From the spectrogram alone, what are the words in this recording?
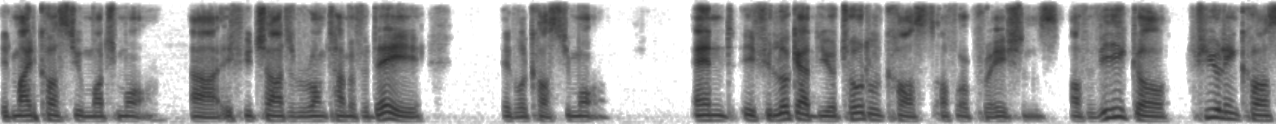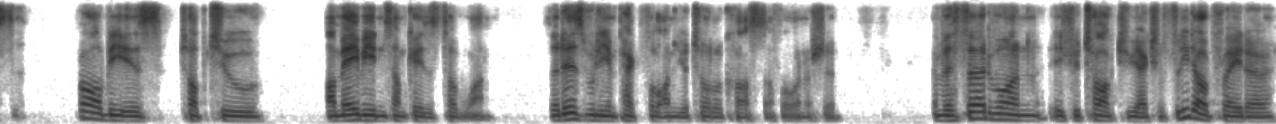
it might cost you much more. Uh, if you charge at the wrong time of the day, it will cost you more. And if you look at your total cost of operations of a vehicle, fueling cost probably is top two, or maybe in some cases top one. So it is really impactful on your total cost of ownership. And the third one, if you talk to your actual fleet operator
